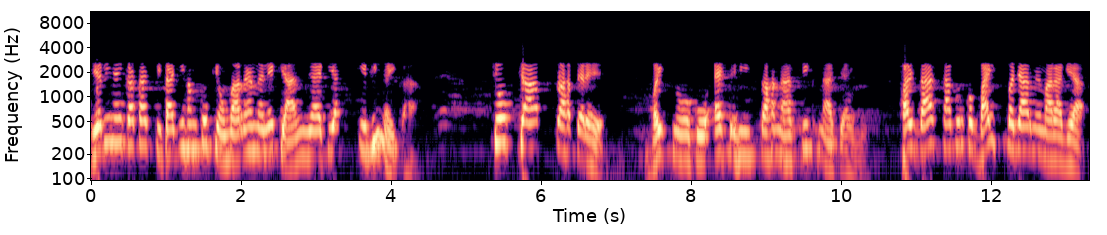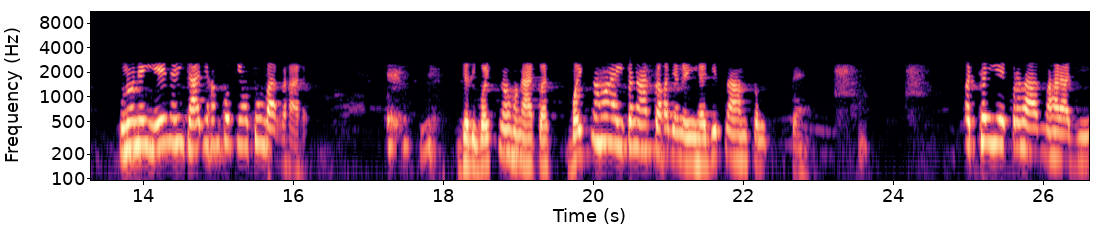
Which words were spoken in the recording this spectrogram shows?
ये भी नहीं कहता, पिताजी हमको क्यों मार रहे हैं? मैंने क्या अन्याय किया? ये भी नहीं कहा। चुपचाप सहते रहे। वैष्णव को ऐसे ही सहना सीखना चाहिए। हरिदास ठाकुर को 22 बाज़ार में मारा गया। उन्होंने ये नहीं कहा कि हमको क्यों तू मार रहा है। यदि वैष्णव होना है तो वैष्णव होना इतना सहज नहीं है जितना हम समझते हैं। अच्छा ये प्रहलाद महाराज जी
